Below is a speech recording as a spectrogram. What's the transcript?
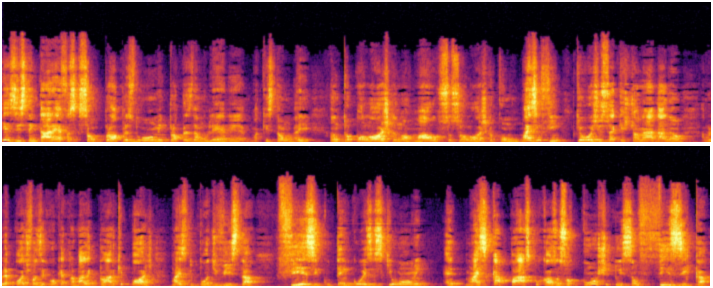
que existem tarefas que são próprias do homem, próprias da mulher, né? Uma questão aí antropológica, normal, sociológica, comum. Mas enfim, porque hoje isso é questionado. Ah, não, a mulher pode fazer qualquer trabalho? É claro que pode, mas do ponto de vista físico, tem coisas que o homem é mais capaz por causa da sua constituição física,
